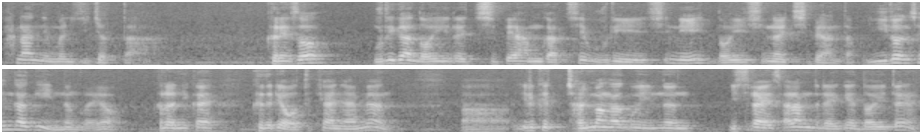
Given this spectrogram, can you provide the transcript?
하나님을 이겼다. 그래서 우리가 너희를 지배함 같이 우리 신이 너희 신을 지배한다. 이런 생각이 있는 거예요. 그러니까 그들이 어떻게 하냐면 어, 이렇게 절망하고 있는 이스라엘 사람들에게 너희들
